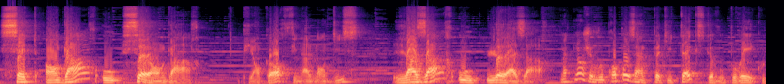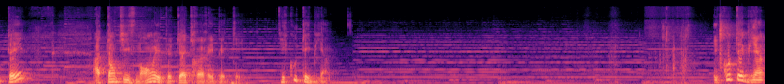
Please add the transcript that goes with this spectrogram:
cet hangar ou ce hangar. Puis encore, finalement 10, l'hasard ou le hasard. Maintenant, je vous propose un petit texte que vous pourrez écouter attentivement et peut-être répéter. Écoutez bien. Écoutez bien.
